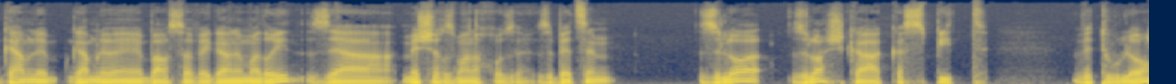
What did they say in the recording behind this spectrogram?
גם, גם לברסה וגם למדריד זה המשך זמן החוזה. זה בעצם, זה לא, זה לא השקעה כספית ותו לא,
